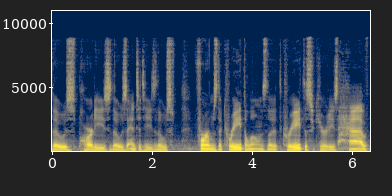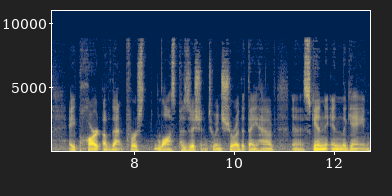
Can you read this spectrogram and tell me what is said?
those parties, those entities, those firms that create the loans, that create the securities, have a part of that first loss position to ensure that they have uh, skin in the game.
